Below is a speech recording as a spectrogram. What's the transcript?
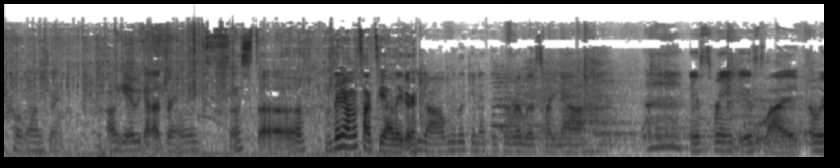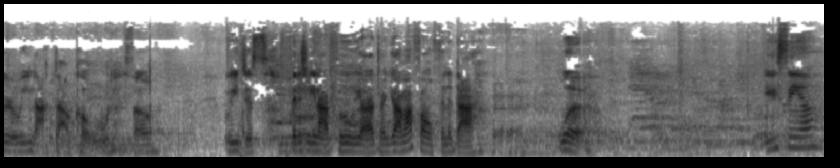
Put one drink. Oh yeah, we got our drinks and stuff. Then I'm gonna talk to y'all later. Y'all, we looking at the gorillas right now. And spring is like literally knocked out cold. So we just finished eating our food. We got our drink. Y'all, my phone finna die. What? You see them?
